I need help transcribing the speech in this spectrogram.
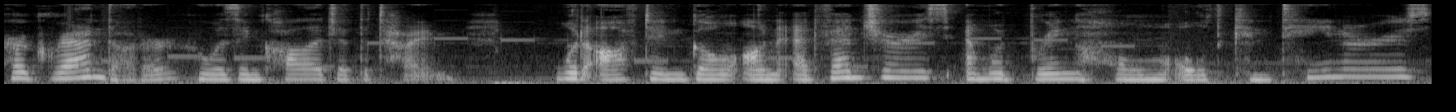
her granddaughter, who was in college at the time, would often go on adventures and would bring home old containers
